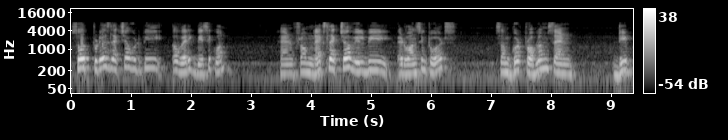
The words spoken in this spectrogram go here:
So today's lecture would be a very basic one and from next lecture we'll be advancing towards some good problems and deep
